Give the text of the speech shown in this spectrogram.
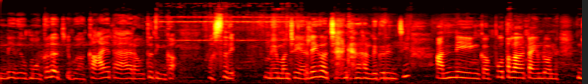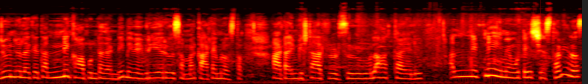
అండి ఇది మొగ్గలు కాయ తయారవుతుంది ఇంకా. వస్తుంది. మేము మంచిగా ఎర్లీగా వచ్చాం కదా అందు గురించి. అన్నీ ఇంకా పూతల టైంలో ఉన్నాయి జూన్ జూలైకి అయితే అన్ని కాపు ఉంటుందండి. మేము ఎవ్రీ ఇయర్ సమ్మర్కి ఆ టైంలో వస్తాం. ఆ టైంకి స్టార్ ఫ్రూట్స్ లాక్కాయలు అన్నిటినీ మేము టేస్ట్ చేస్తాం. ఈరోజు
